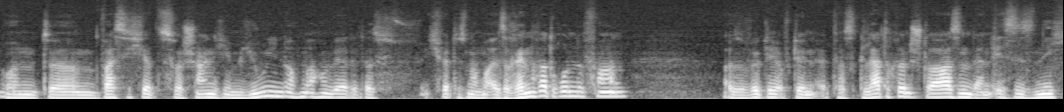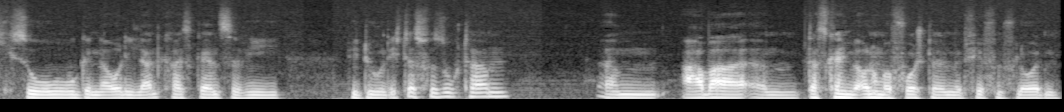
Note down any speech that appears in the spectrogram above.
Und ähm, was ich jetzt wahrscheinlich im Juni noch machen werde, das, ich werde das nochmal als Rennradrunde fahren. Also wirklich auf den etwas glatteren Straßen, dann ist es nicht so genau die Landkreisgrenze, wie, wie du und ich das versucht haben. Ähm, aber ähm, das kann ich mir auch nochmal vorstellen, mit vier, fünf Leuten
